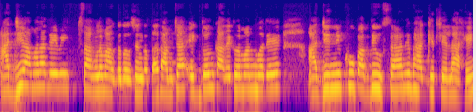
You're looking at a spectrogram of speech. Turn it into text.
आजी आम्हाला नेहमी चांगलं मार्गदर्शन करतात. आमच्या एक दोन कार्यक्रमांमध्ये आजींनी खूप अगदी उत्साहाने भाग घेतलेला आहे.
